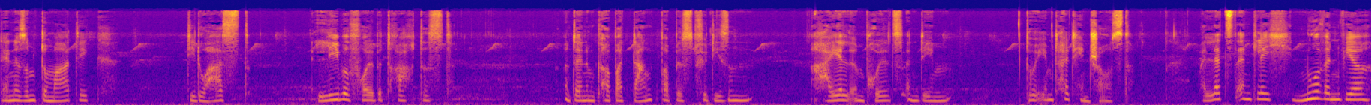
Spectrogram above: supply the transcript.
deine Symptomatik, die du hast, liebevoll betrachtest und deinem Körper dankbar bist für diesen Heilimpuls, in dem du eben halt hinschaust. Weil letztendlich nur wenn wir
